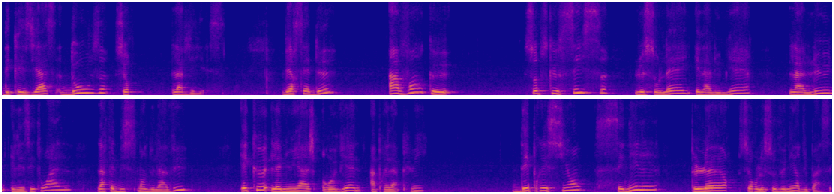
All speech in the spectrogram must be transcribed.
d'Ecclésias 12 sur la vieillesse. Verset 2. Avant que s'obscurcissent le soleil et la lumière, la lune et les étoiles, l'affaiblissement de la vue, et que les nuages reviennent après la pluie, dépression sénile pleure sur le souvenir du passé.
